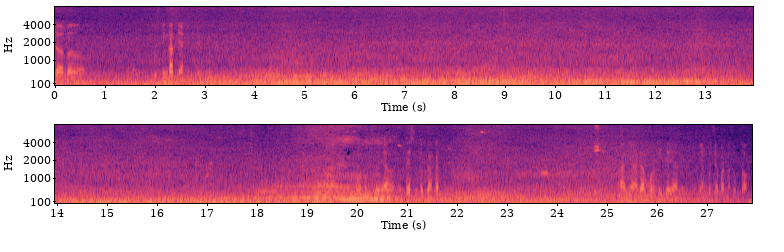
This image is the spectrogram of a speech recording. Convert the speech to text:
double bus tingkat ya. Ya, seperti itu. best udah berangkat. Hanya ada Murni Jaya nih yang persiapan masuk tol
